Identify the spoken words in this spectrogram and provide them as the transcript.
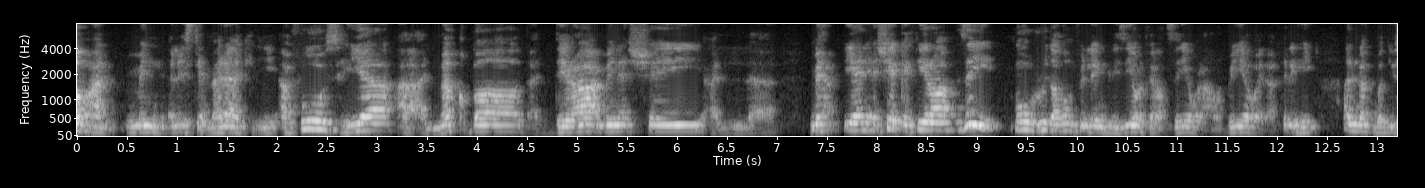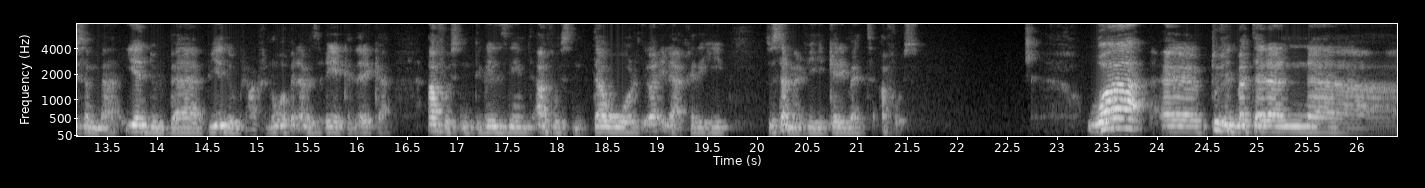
طبعا من الاستعمالات لأفوس هي المقبض الذراع من الشيء يعني أشياء كثيرة زي موجودة أظن في الإنجليزية والفرنسية والعربية وإلى آخره. المقبض يسمى يد الباب يد مش عارف هو في الأمازيغية كذلك. أفوس نتجلزنيمت أفوس نتاورت وإلى آخره. تستعمل فيه كلمة أفوس وتوجد مثلا آه،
